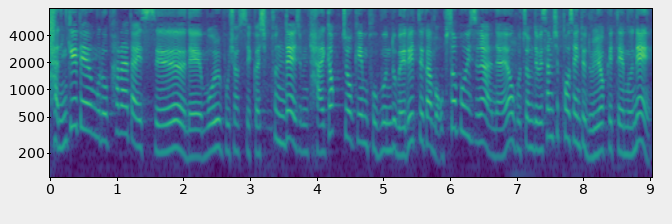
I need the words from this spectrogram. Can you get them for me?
단기 대응으로 파라다이스 네, 뭘 보셨을까 싶은데 좀 다격적인 부분도 메리트가 뭐 없어 보이지는 않아요. 고점 대비 30% 눌렸기 때문에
